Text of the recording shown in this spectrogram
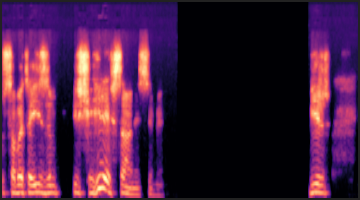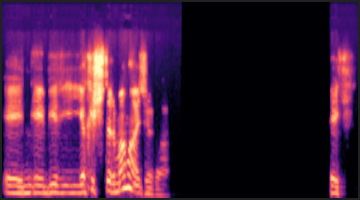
bu sabotajizm bir şehir efsanesi mi? Bir, eee, n bir yakıştırma mı acaba? Peki.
